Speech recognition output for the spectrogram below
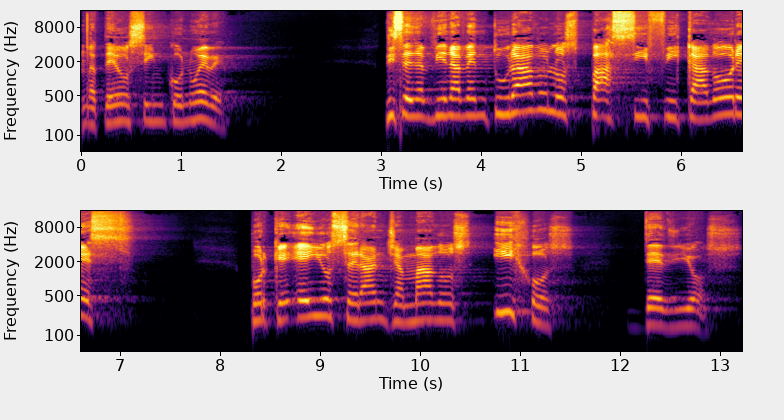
Mateo 5, 9. Dice, bienaventurados los pacificadores, porque ellos serán llamados hijos de Dios.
